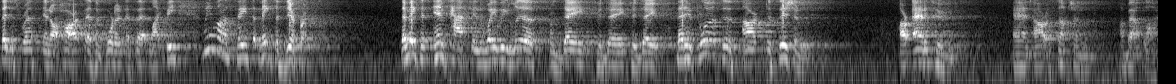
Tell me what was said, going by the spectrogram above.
that just rests in our hearts, as important as that might be. We want a faith that makes a difference that makes an impact in the way we live from day to day to day, that influences our decisions, our attitudes, and our assumptions about life.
